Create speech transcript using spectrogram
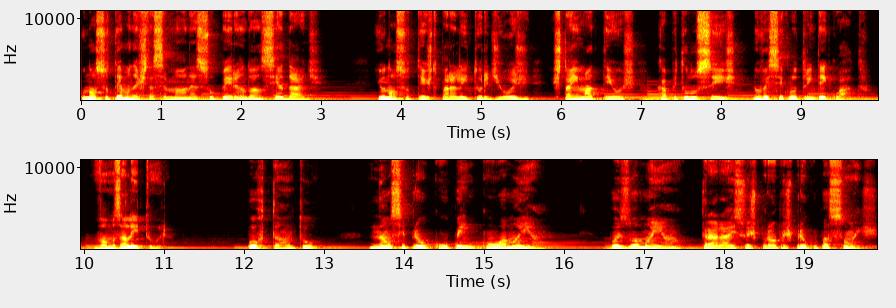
O nosso tema nesta semana é Superando a Ansiedade e o nosso texto para a leitura de hoje está em Mateus, capítulo 6, no versículo 34. Vamos à leitura. Portanto, não se preocupem com o amanhã, pois o amanhã trará as suas próprias preocupações.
